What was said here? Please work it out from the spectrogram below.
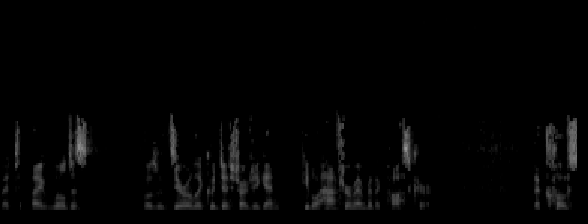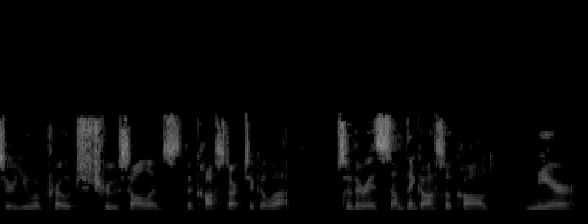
but I will just close with zero liquid discharge again. People have to remember the cost curve. The closer you approach true solids, the costs start to go up. So there is something also called near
